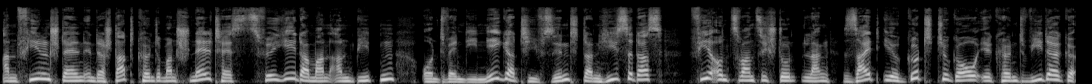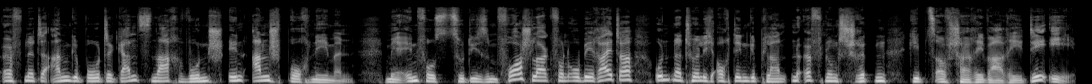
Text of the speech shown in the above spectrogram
an vielen Stellen in der Stadt könnte man Schnelltests für jedermann anbieten und wenn die negativ negativ sind, dann hieße das 24 Stunden lang seid ihr good to go, ihr könnt wieder geöffnete Angebote ganz nach Wunsch in Anspruch nehmen. Mehr Infos zu diesem Vorschlag von OB Reiter und natürlich auch den geplanten Öffnungsschritten gibt's auf charivari.de.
